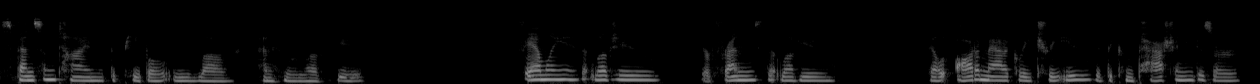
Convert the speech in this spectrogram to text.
spend some time with the people you love and who love you. Family that loves you, your friends that love you, they'll automatically treat you with the compassion you deserve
